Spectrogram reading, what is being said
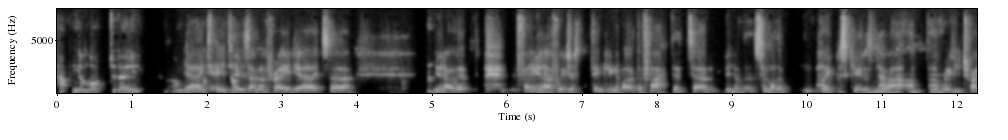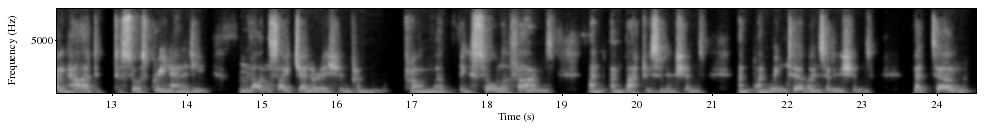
happening a lot today? Um, yeah, it, it is. I'm afraid. Yeah, it's uh, you know, that funny enough, we're just thinking about the fact that um, you know that some of the hyperscalers now are, are really trying hard to, to source green energy mm. with on-site generation from from uh, big solar farms and, and battery solutions and, and wind turbine solutions. But um,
